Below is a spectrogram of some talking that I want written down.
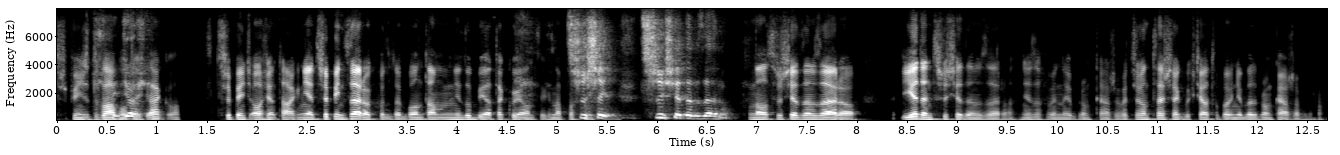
3-5-2 bodaj, 3-5-8. tak? O, 3-5-8, tak, nie, 3-5-0, kurde, bo on tam nie lubi atakujących na 3-7-0. No, 3-7-0. 1-3-7-0, nie zapominaj bramkarzy. Chociaż on też jakby chciał, to pewnie bez bramkarza by grał.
